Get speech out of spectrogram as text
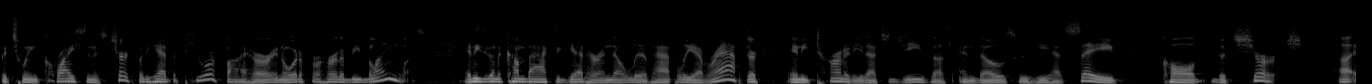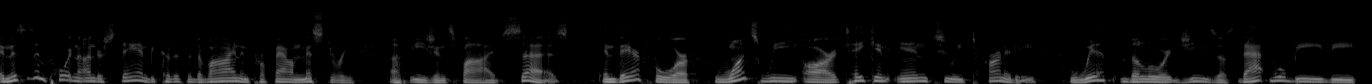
between Christ and his church, but he had to purify her in order for her to be blameless. And he's going to come back to get her, and they'll live happily ever after in eternity. That's Jesus and those who he has saved, called the church. Uh, and this is important to understand because it's a divine and profound mystery, Ephesians 5 says. And therefore, once we are taken into eternity, with the Lord Jesus, that will be the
